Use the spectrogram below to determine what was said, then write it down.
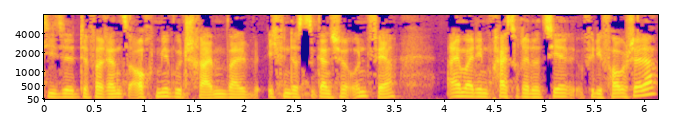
diese Differenz auch mir gut schreiben, weil ich finde das ganz schön unfair. Einmal den Preis zu reduzieren für die Vorbesteller,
